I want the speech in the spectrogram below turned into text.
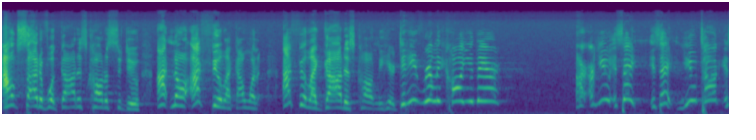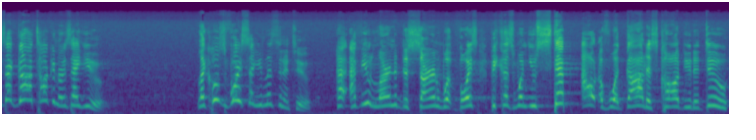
Outside of what God has called us to do, I no, I feel like I want I feel like God has called me here. Did he really call you there? Are, are you is that is that you talk? Is that God talking or is that you? Like whose voice are you listening to? Have you learned to discern what voice? Because when you step out of what God has called you to do,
